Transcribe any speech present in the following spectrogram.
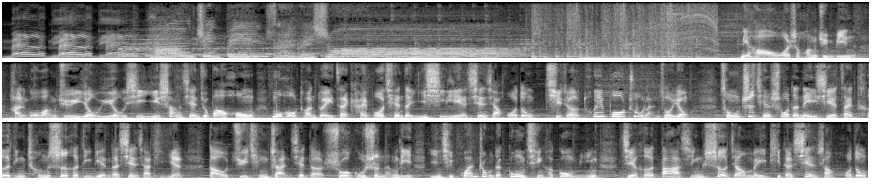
Melody，Melody，黄俊斌才会说。你好，我是黄俊斌。韩国网剧《鱿鱼游戏》一上线就爆红，幕后团队在开播前的一系列线下活动起着推波助澜作用。从之前说的那些在特定城市和地点的线下体验，到剧情展现的说故事能力，引起观众的共情和共鸣，结合大型社交媒体的线上活动，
